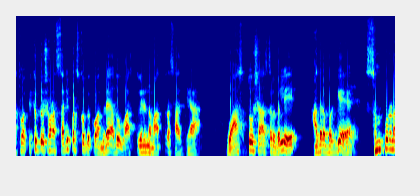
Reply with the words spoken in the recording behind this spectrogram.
ಅಥವಾ ಪಿತೃದೋಷವನ್ನ ಸರಿಪಡಿಸ್ಕೋಬೇಕು ಅಂದ್ರೆ ಅದು ವಾಸ್ತುವಿನಿಂದ ಮಾತ್ರ ಸಾಧ್ಯ. ವಾಸ್ತುಶಾಸ್ತ್ರದಲ್ಲಿ ಅದರ ಬಗ್ಗೆ ಸಂಪೂರ್ಣ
